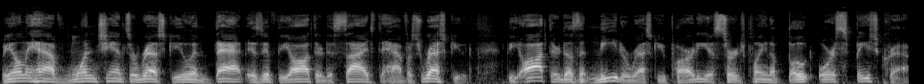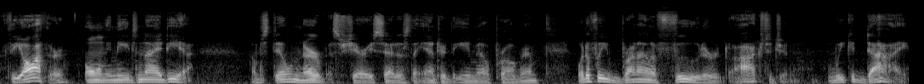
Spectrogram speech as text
We only have one chance of rescue, and that is if the author decides to have us rescued. The author doesn't need a rescue party, a search plane, a boat, or a spacecraft. The author only needs an idea. I'm still nervous, Sherry said as they entered the email program. What if we run out of food or oxygen? We could die.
